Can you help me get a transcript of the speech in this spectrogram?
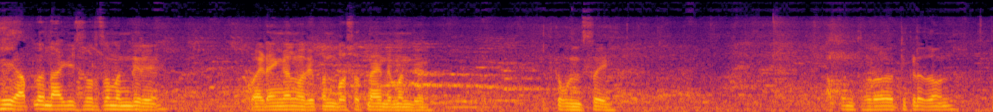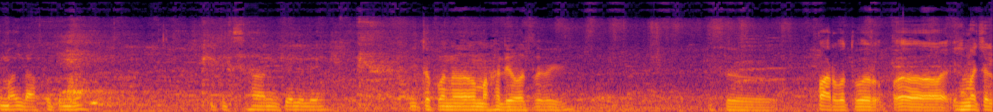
हे आपलं नागेश्वरचं मंदिर आहे. वाईड अँगलमध्ये पण बसत नाही ते मंदिर. इतकं उंच आहे. आपण थोडं तिकडं जाऊन तुम्हाला दाखवतो मी. किती छान केलेलं आहे. इथं पण महादेवाचं आहे असं पार्वतवर हिमाचल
